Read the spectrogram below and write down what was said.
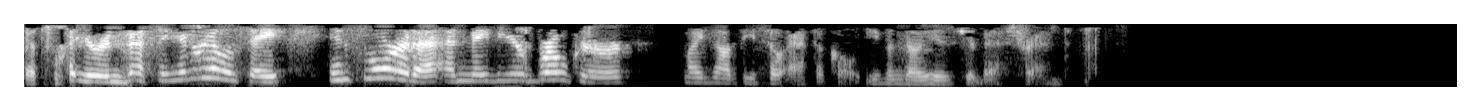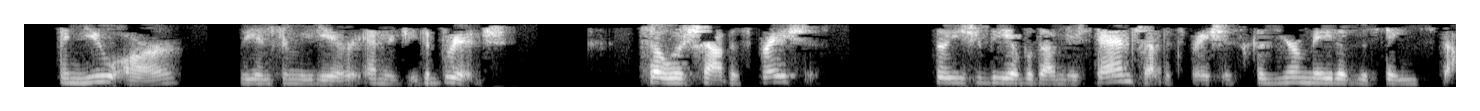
That's why you're investing in real estate in Florida and maybe your broker might not be so ethical, even though he's your best friend. And you are the intermediary energy, the bridge. So is Shabbos Bereishis. So you should be able to understand Shabbos Bereishis because you're made of the same stuff.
